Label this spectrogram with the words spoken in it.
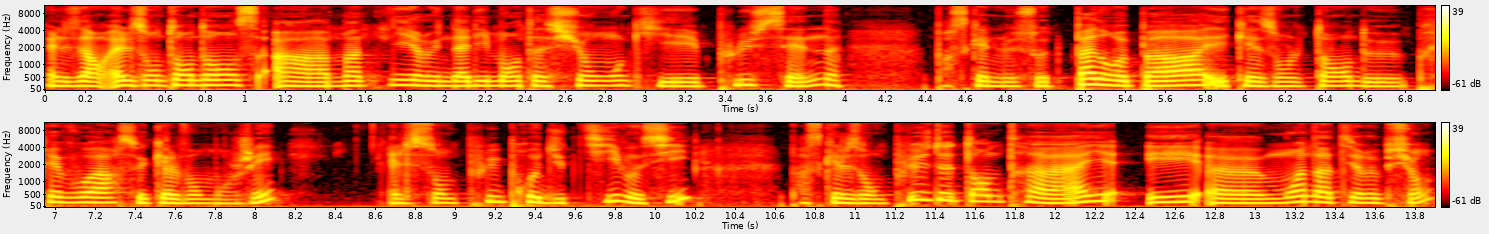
Elles, ont tendance à maintenir une alimentation qui est plus saine parce qu'elles ne sautent pas de repas et qu'elles ont le temps de prévoir ce qu'elles vont manger. Elles sont plus productives aussi parce qu'elles ont plus de temps de travail et euh, moins d'interruptions.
